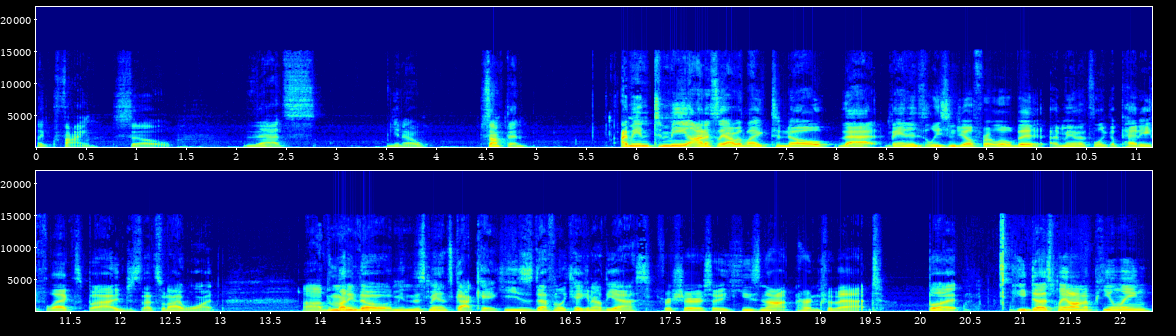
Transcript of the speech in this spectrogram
like fine. So that's you know something. I mean, to me, honestly, I would like to know that Bannon's at least in jail for a little bit. I mean, that's like a petty flex, but I just that's what I want. Uh, the money, though, I mean, this man's got cake. He's definitely caking out the ass for sure, so he's not hurting for that. But he does plan on appealing.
